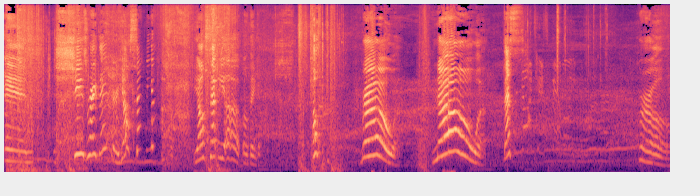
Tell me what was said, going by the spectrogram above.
and she's right there? Y'all set me up. Y'all set me up. Oh, thank God. Oh, bro. No. That's Not his family. girl.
